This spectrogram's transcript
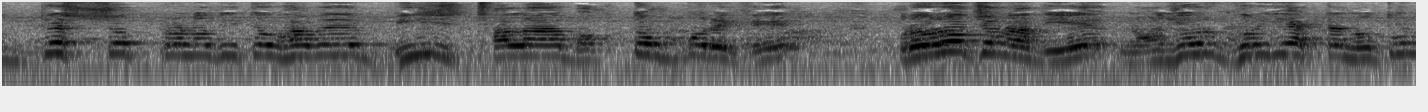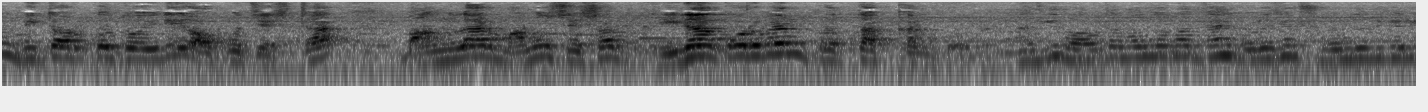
উদ্দেশ্য প্রণোদিতভাবে বীজ ঢালা বক্তব্য রেখে প্ররোচনা দিয়ে নজর ঘুরিয়ে একটা নতুন বিতর্ক তৈরির অপচেষ্টা, বাংলার মানুষ এসব ঘৃণা করবেন, প্রত্যাখ্যান করবেন। আজকে মমতা বন্দ্যোপাধ্যায় বলেছেন অধিকারী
